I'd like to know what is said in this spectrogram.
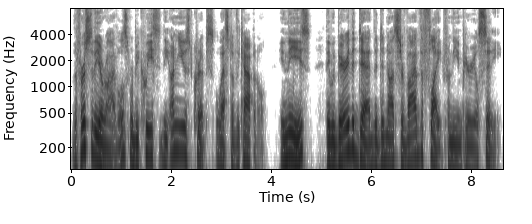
the first of the arrivals were bequeathed the unused crypts west of the capital. In these, they would bury the dead that did not survive the flight from the imperial city.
